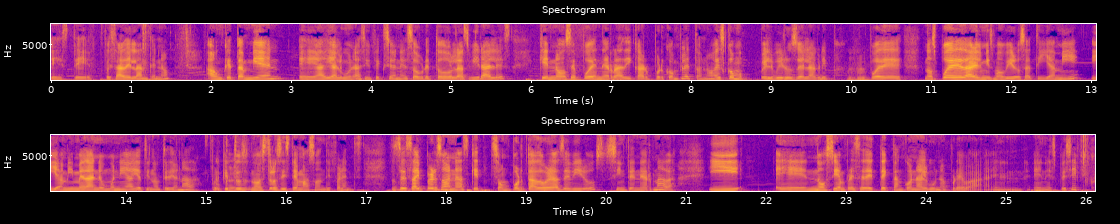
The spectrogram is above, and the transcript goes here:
este pues adelante, ¿no? Aunque también eh, hay algunas infecciones, sobre todo las virales, que no se pueden erradicar por completo, ¿no? Es como el virus de la gripa. Puede, nos puede dar el mismo virus a ti y a mí, y a mí me da neumonía y a ti no te dio nada, porque tus- nuestros sistemas son diferentes. Entonces hay personas que son portadoras de virus sin tener nada y eh, no siempre se detectan con alguna prueba en, en específico.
